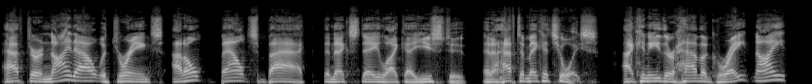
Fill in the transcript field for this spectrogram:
after a night out with drinks, I don't bounce back the next day like I used to. And I have to make a choice. I can either have a great night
